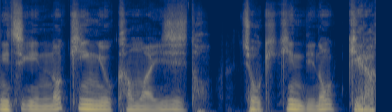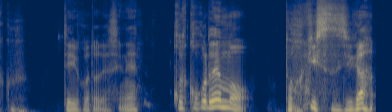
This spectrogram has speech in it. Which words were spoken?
日銀の金融緩和維持と長期金利の下落っていうことですね。ここでも投機筋が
